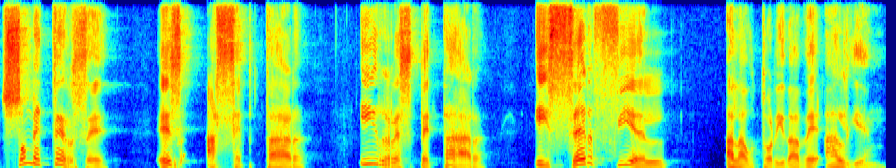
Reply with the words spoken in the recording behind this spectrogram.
Someterse es aceptar y respetar y ser fiel a la autoridad de alguien.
